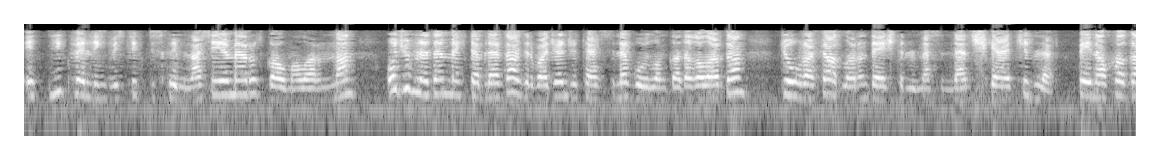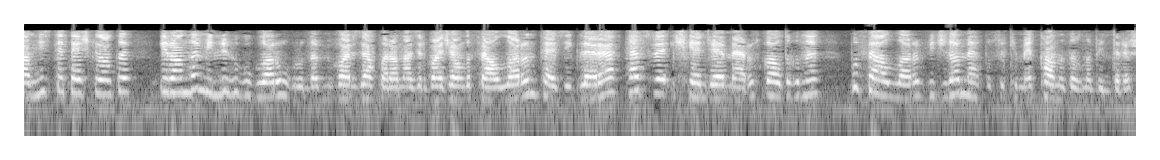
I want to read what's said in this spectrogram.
etnik və lingvistik diskriminasiyaya məruz qalmalarından, o cümlədən məktəblərdə Azərbaycanca təhsilə qoyulan qadağalardan coğrafi adların dəyişdirilməsindən şikayətçidirlər. Beynəlxalq Amnistiya Təşkilatı İranda milli hüquqları uğrunda mübarizə aparan Azərbaycanlı fəalların təzyiqlərə, həbs və işgəncəyə məruz qaldığını, bu fəalları vicdan məhbusu kimi tanıdığını bildirir.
